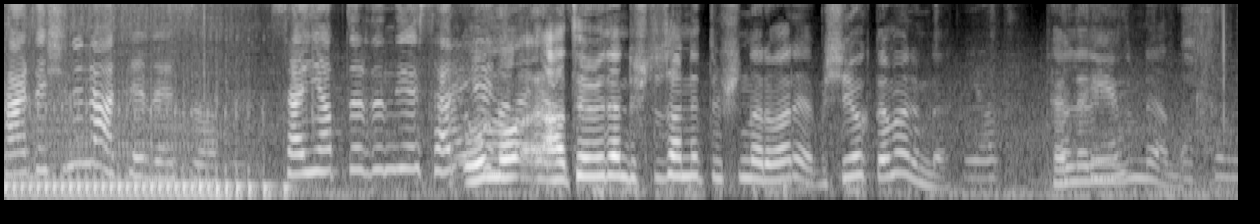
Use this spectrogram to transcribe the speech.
Kardeşinin ATV'si o. Sen yaptırdın diye sen mi Oğlum o gel- ATV'den düştü zannettim şunları var ya. Bir şey yok değil mi önümde? Yok. Telleri Bakayım. girdim de yanlış. Şimdi.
